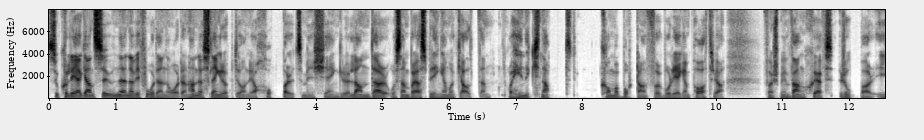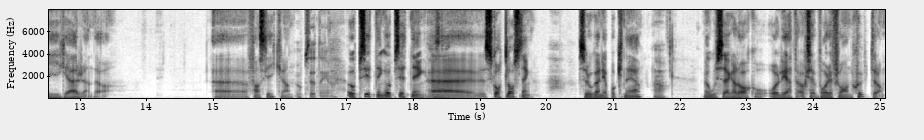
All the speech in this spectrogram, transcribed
Så kollegan Sune, när vi får den ordern, han slänger upp dörren, jag hoppar ut som en känguru, landar och sen börjar springa mot galten. Och jag hinner knappt komma bortanför vår egen patria förrän min vagnchef ropar i IGR. Ja. Uh, fan skriker han? Uppsittning, uppsittning, Just det. eh, skottlossning. Så drog jag ner på knä, Ja. med osäkrad AK och letar också, varifrån skjuter de?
